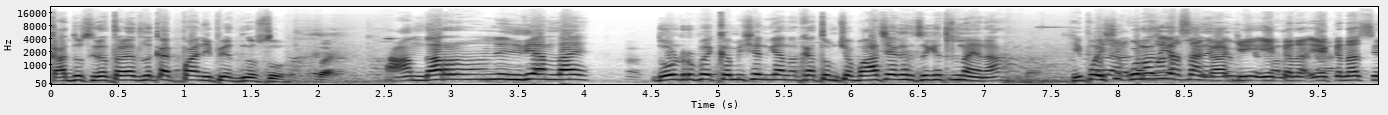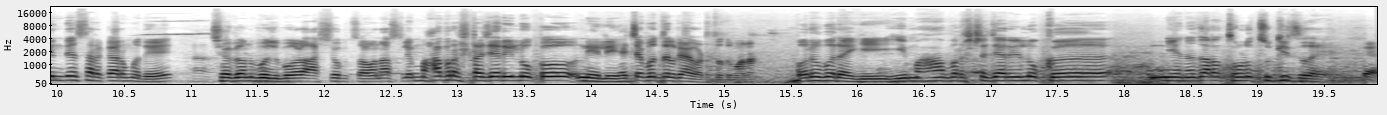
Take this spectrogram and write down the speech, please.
का दुसऱ्या तळ्यातलं काय पाणी पित नसतो. बरं. आमदाराने निधी आणलाय. दोन रुपये कमिशन घेणार का तुमच्या बाच्या घरचं घेतलं नाही ना? हे पैसे कोणाच सांगा की एकना एकनाथ शिंदे सरकारमध्ये छगन भुजबळ अशोक चव्हाण असले महाभ्रष्टाचारी लोक नेले. ह्याच्याबद्दल काय वाटतं तुम्हाला? बरोबर आहे की ही महाभ्रष्टाचारी लोक नेणं जरा थोडं चुकीचं आहे.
